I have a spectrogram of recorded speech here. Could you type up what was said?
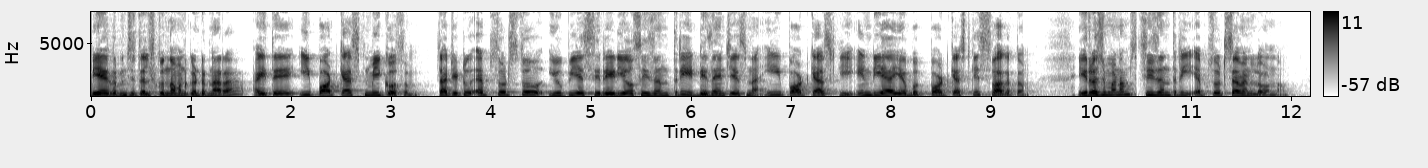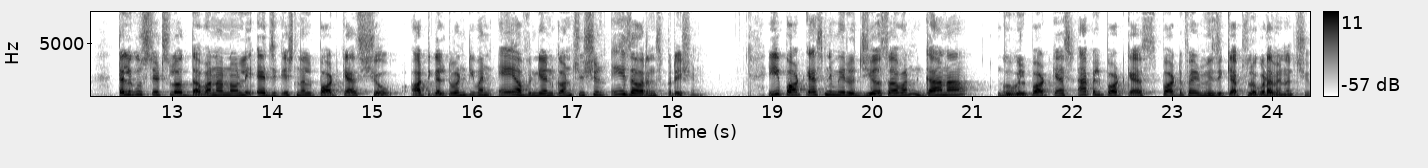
NDA గురించి తెలుసుకుందాం అనుకుంటున్నారా? అయితే ఈ పాడ్కాస్ట్ మీకోసం థర్టీ టూ ఎపిసోడ్స్తో UPSC radio season three design చేసిన ఈ పాడ్కాస్ట్కి ఇండియా ఏ బుక్ పాడ్కాస్ట్కి స్వాగతం. ఈరోజు మనం సీజన్ త్రీ ఎపిసోడ్ సెవెన్లో ఉన్నాం. తెలుగు స్టేట్స్లో the one and only educational podcast show article twenty one A of Indian constitution is our inspiration. ఈ పాడ్కాస్ట్ని మీరు JioSaavn Gaana Google podcast Apple podcast Spotify music యాప్స్లో కూడా వినొచ్చు.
